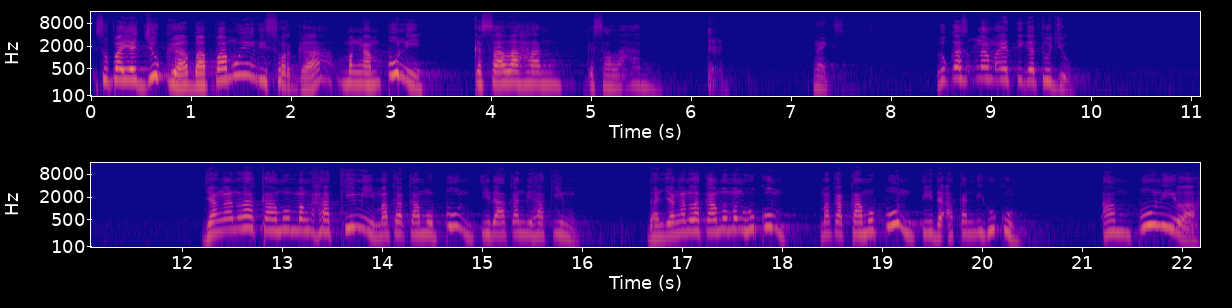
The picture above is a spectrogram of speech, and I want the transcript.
supaya juga Bapamu yang di sorga mengampuni kesalahan kesalahan. Next. Lukas 6 ayat 37. Janganlah kamu menghakimi, maka kamu pun tidak akan dihakimi. Dan janganlah kamu menghukum, maka kamu pun tidak akan dihukum. Ampunilah,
